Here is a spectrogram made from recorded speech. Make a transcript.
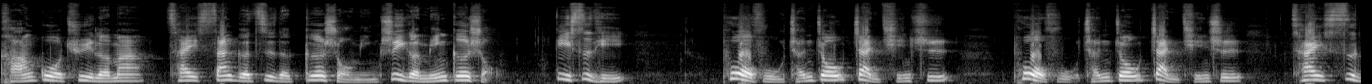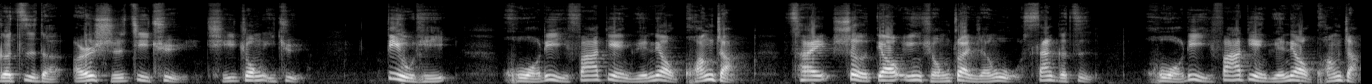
扛过去了吗？猜三个字的歌手名，是一个民歌手。第四题，破釜沉舟战秦师，破釜沉舟战秦师，猜四个字的儿时记趣其中一句。第五题，火力发电原料狂涨，猜《射雕英雄传》人物三个字。火力发电原料狂涨，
